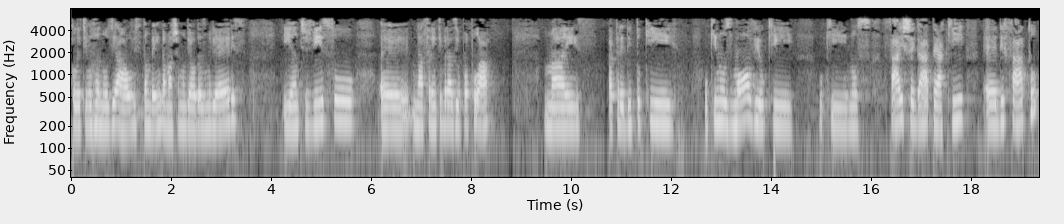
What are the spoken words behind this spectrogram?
coletivo Ranúzia Alves também, da Marcha Mundial das Mulheres, e antes disso, é, na Frente Brasil Popular. Mas acredito que o que nos move, o que, o que nos faz chegar até aqui é de fato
